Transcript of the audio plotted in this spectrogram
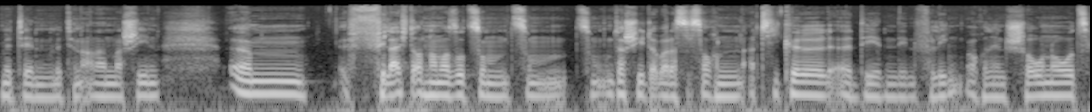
mit den, mit den anderen Maschinen. Ähm, vielleicht auch nochmal so zum, zum, zum Unterschied, aber das ist auch ein Artikel, äh, den, den verlinken wir auch in den Show Notes.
